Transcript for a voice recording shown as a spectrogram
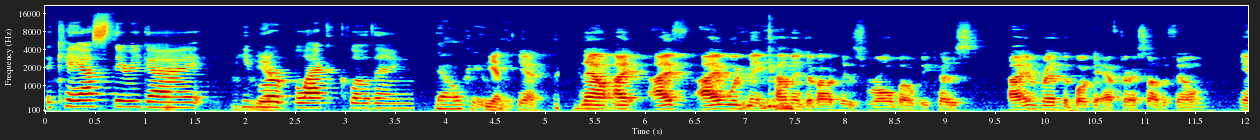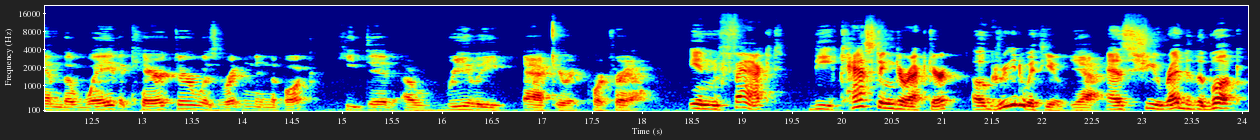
the chaos theory guy. He Yeah. wore black clothing. Yeah, okay. okay. Yeah. Yeah. Now, I I I would make comment about his role though because I read the book after I saw the film, and the way the character was written in the book, he did a really accurate portrayal. In fact, the casting director agreed with you Yeah. as she read the book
